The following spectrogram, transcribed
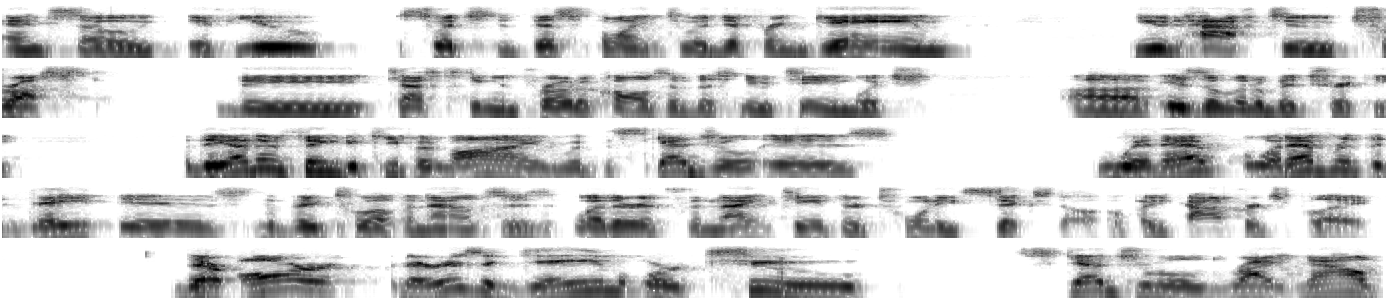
and so if you switched at this point to a different game you'd have to trust the testing and protocols of this new team, which uh, is a little bit tricky. The other thing to keep in mind with the schedule is whenever whatever the date is the Big 12 announces, whether it's the 19th or 26th to open conference play, there are there is a game or two scheduled right now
